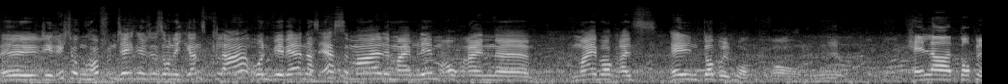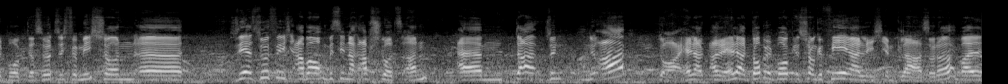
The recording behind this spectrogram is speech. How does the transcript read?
Äh, die Richtung hopfentechnisch ist noch nicht ganz klar und wir werden das erste Mal in meinem Leben auch einen äh, Maibock als hellen Doppelbock brauen. Heller Doppelbock, das hört sich für mich schon äh, sehr süffig, aber auch ein bisschen nach Absturz an. Ähm, da sind, ah, oh, heller, also heller Doppelbock ist schon gefährlich im Glas, oder? Weil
